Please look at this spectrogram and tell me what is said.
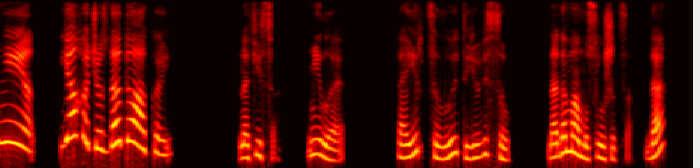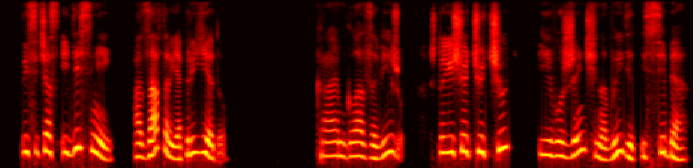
«Нет, я хочу с Дадакой». «Нафиса, милая». Таир целует ее висок. «Надо маму слушаться, да?» Ты сейчас иди с ней, а завтра я приеду. Краем глаза вижу, что еще чуть-чуть, и его женщина выйдет из себя.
